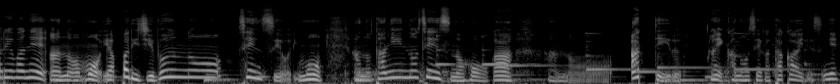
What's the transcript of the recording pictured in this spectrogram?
これはねあのもうやっぱり自分のセンスよりもあの他人のセンスの方があの合っている、はい、可能性が高いですね。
